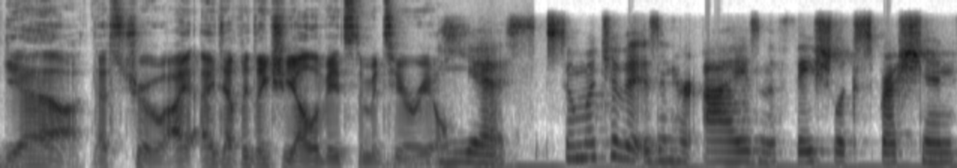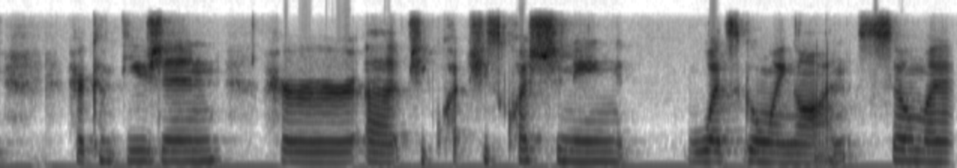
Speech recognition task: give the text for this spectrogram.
Yeah, that's true. I, I definitely think she elevates the material. Yes. So much of it is in her eyes and the facial expression, her confusion, her uh, she she's questioning what's going on. So much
